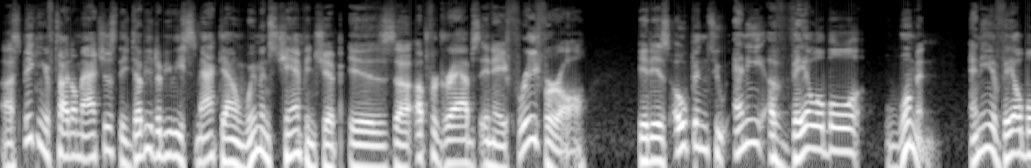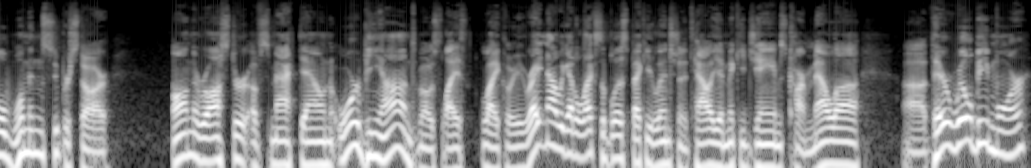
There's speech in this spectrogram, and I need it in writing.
Uh, speaking of title matches, the WWE SmackDown Women's Championship is uh, up for grabs in a free for all. It is open to any available woman, any available woman superstar on the roster of SmackDown or beyond, most li- likely. Right now, we got Alexa Bliss, Becky Lynch, Natalya, Mickie James, Carmella. Uh, there will be more.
